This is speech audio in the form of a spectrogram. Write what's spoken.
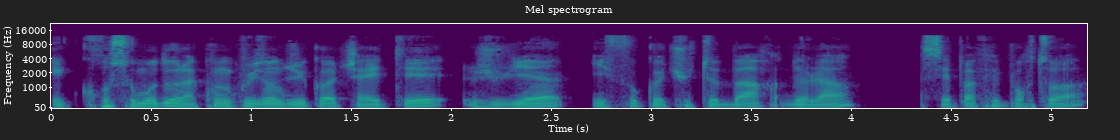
Et grosso modo, la conclusion du coach a été, Julien, il faut que tu te barres de là. C'est pas fait pour toi.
